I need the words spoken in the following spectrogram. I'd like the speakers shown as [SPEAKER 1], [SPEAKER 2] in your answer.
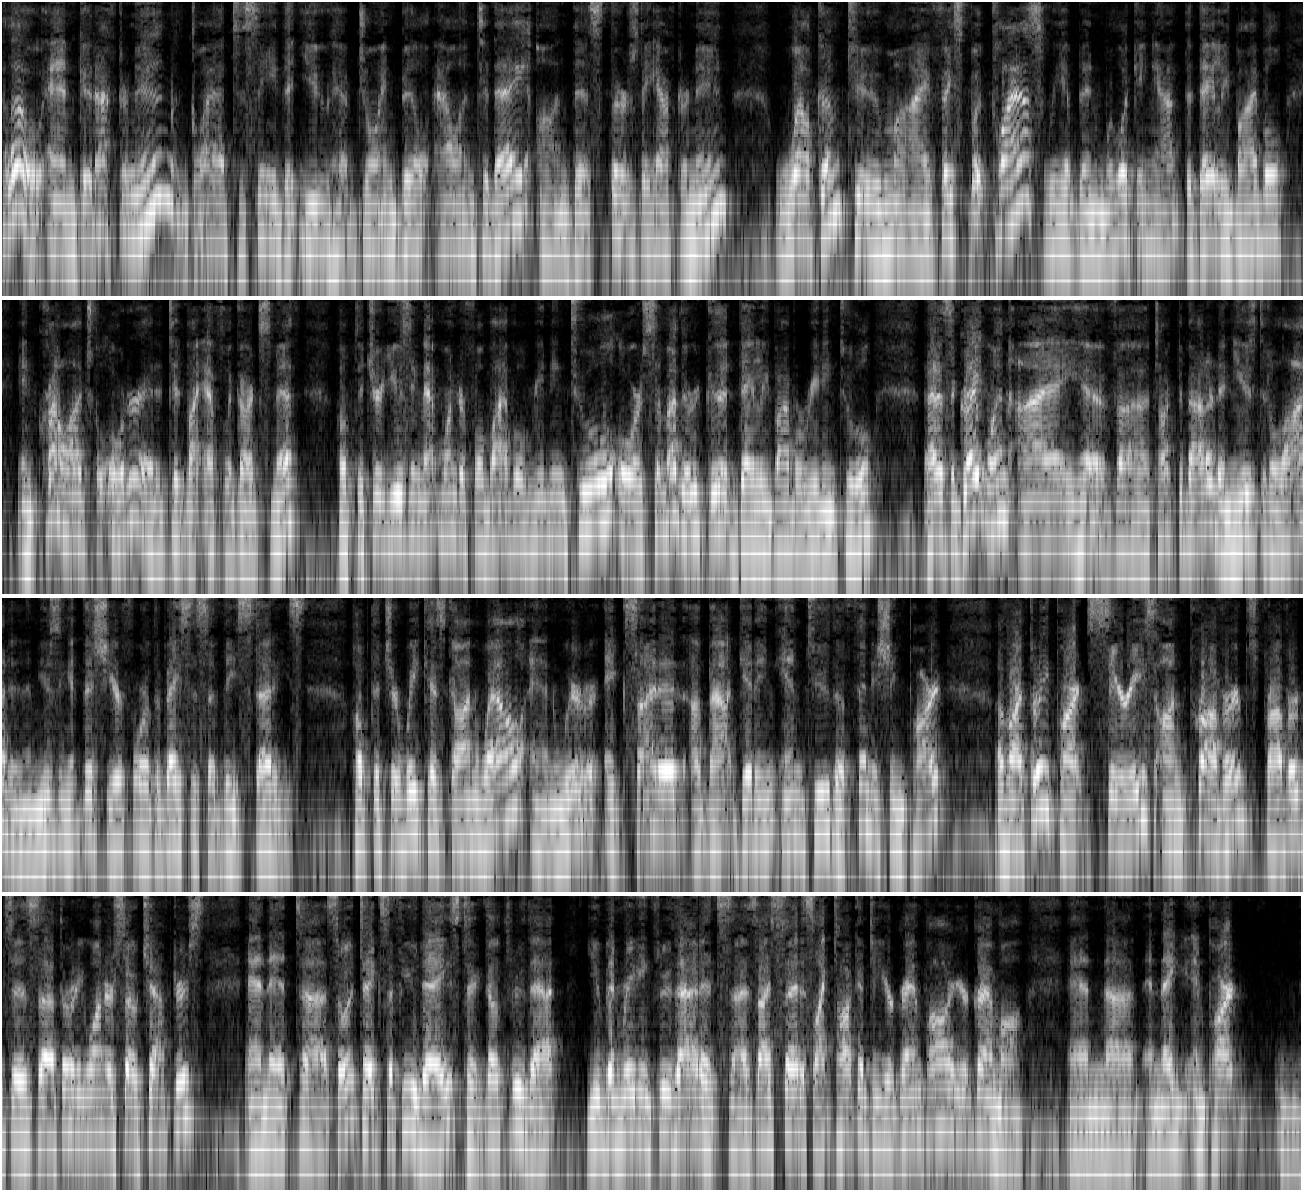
[SPEAKER 1] Hello and good afternoon. Glad to see that you have joined Bill Allen today on this Thursday afternoon. Welcome to my Facebook class. We have been looking at the Daily Bible in chronological order, edited by F. LaGard Smith. Hope that you're using that wonderful Bible reading tool or some other good daily Bible reading tool. That is a great one. I have uh, talked about it and used it a lot, and I'm using it this year for the basis of these studies. Hope that your week has gone well, and we're excited about getting into the finishing part of our three part series on Proverbs. Proverbs is uh, 31 or so chapters, and it uh, so it takes a few days to go through that. You've been reading through that. It's as I said, it's like talking to your grandpa or your grandma, and uh, and they impart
